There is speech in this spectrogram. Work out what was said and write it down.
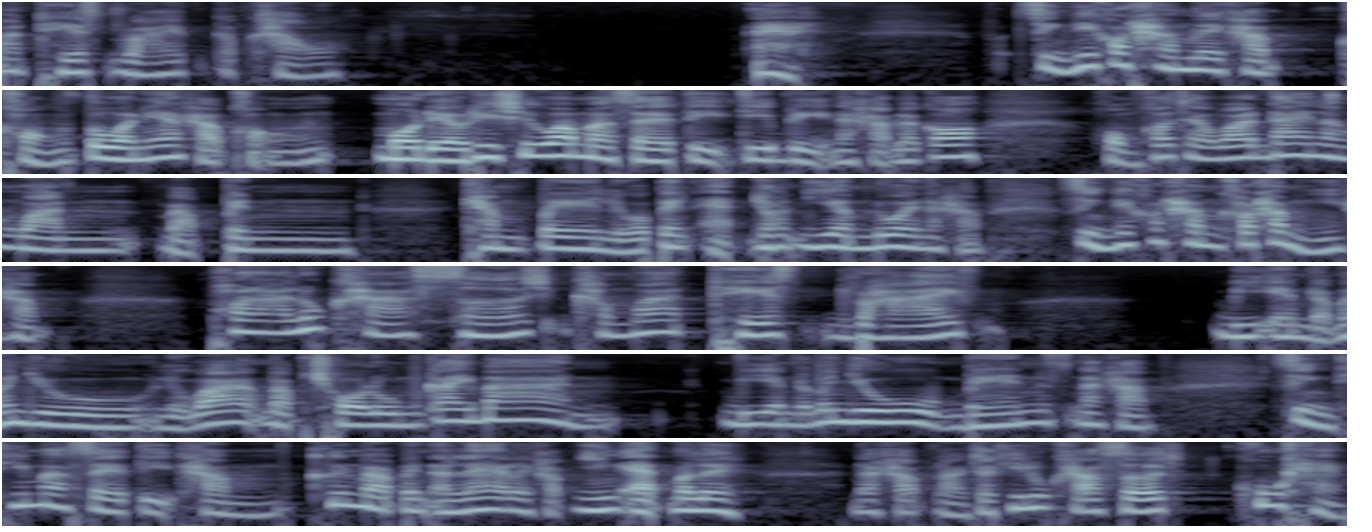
มา test drive กับเขาสิ่งที่เขาทำเลยครับ ของตัวนี้ครับ ของโมเดลที่ชื่อว่า Maserati g i b r i นะครับ แล้วก็ผมเข้าใจว่าได้รางวัลแบบเป็นแคมเปญหรือว่าเป็น ad ยอดเยี่ยมด้วยนะครับ สิ่งที่เขาทำเขาทำอย่างนี้ครับ พอลาลูกค้า search คำว่า test drive BMW หรือว่าแบบโชว์รูมใกล้บ้าน BMW Benz นะครับสิ่งที่ Maserati ทำขึ้นมาเป็นอันแรกเลยครับ ยิง ad มาเลยนะครับหลังจากที่ลูกค้า search คู่แข่ง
